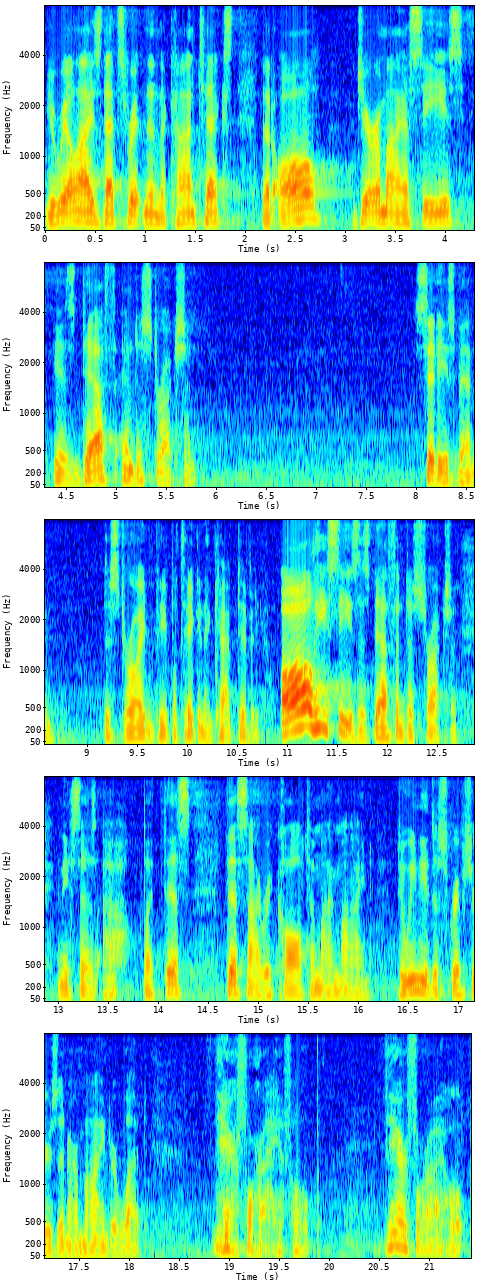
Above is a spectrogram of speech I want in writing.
You realize that's written in the context that all Jeremiah sees is death and destruction. City's been destroyed and people taken in captivity. All he sees is death and destruction. And he says, Oh, but this, this I recall to my mind. Do we need the scriptures in our mind or what? Therefore I have hope. Therefore I hope.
